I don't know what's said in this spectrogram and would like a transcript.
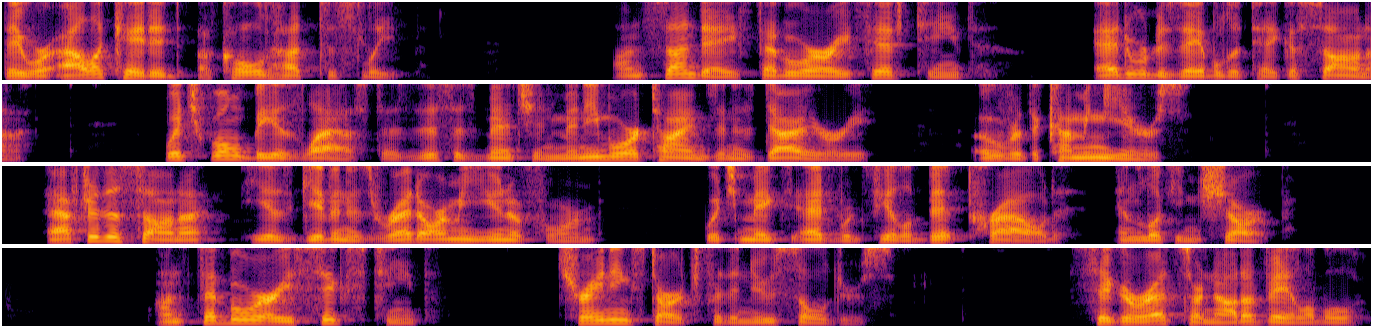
They were allocated a cold hut to sleep. On Sunday, February 15th, Edward is able to take a sauna, which won't be his last, as this is mentioned many more times in his diary over the coming years. After the sauna, he is given his Red Army uniform, which makes Edward feel a bit proud and looking sharp. On February 16th, training starts for the new soldiers. Cigarettes are not available,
